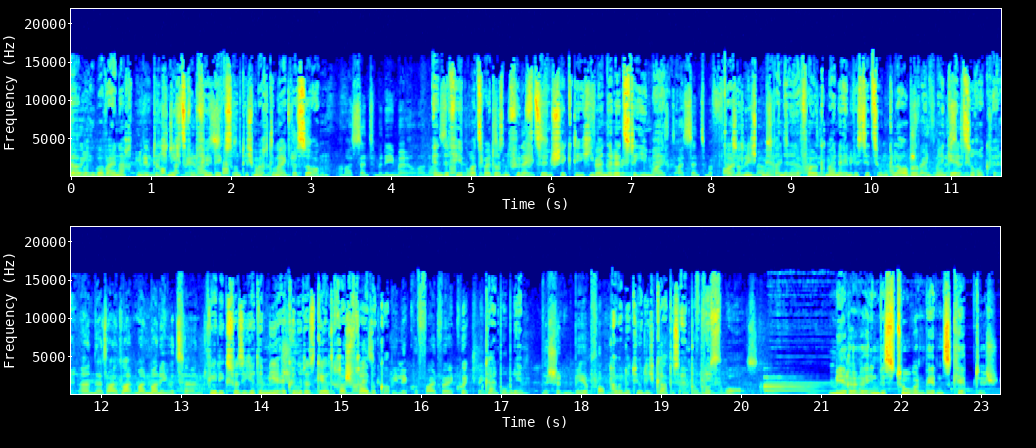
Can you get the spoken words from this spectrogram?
Aber über Weihnachten hörte ich nichts von Felix und ich machte mir etwas Sorgen. Ende Februar 2015 schickte ich ihm eine letzte E-Mail, dass ich nicht mehr an den Erfolg meiner Investition glaube und mein Geld zurück will. Felix versicherte mir, er könne das Geld rasch frei bekommen. Kein Problem. Aber natürlich gab es ein Problem. Mehrere Investoren werden skeptisch.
